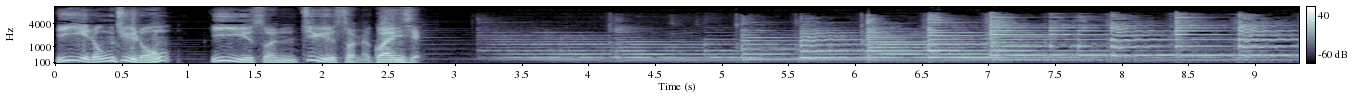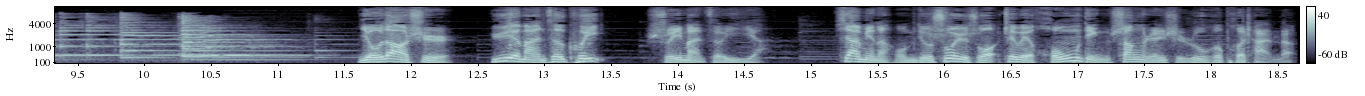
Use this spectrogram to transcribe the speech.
一荣俱荣、一损俱损的关系。有道是“月满则亏，水满则溢”呀。下面呢，我们就说一说这位红顶商人是如何破产的。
